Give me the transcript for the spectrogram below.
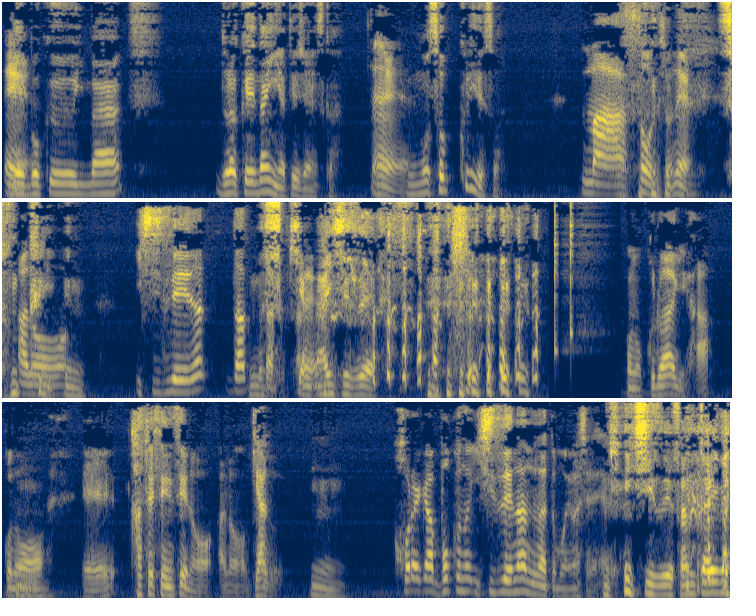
ええで、僕、今、ドラクエ9やってるじゃないですか。ええもうそっくりですわ。まあ、そうでしょうね。そっくり。あのうん。礎だだったんもうですか好きやな、杖。この黒アギハ、この、えー、加瀬先生のあの、ギャグ。うん。これが僕の礎なんだなと思いましたね。石杖3回目。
